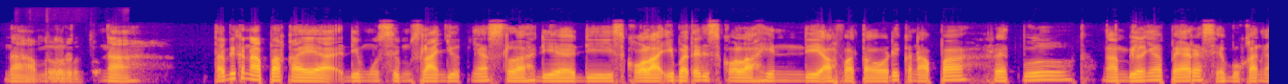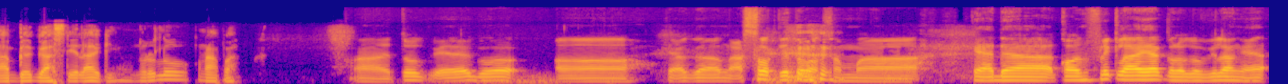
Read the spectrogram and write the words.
nah betul, menurut betul. nah tapi kenapa kayak di musim selanjutnya setelah dia di sekolah ibaratnya di sekolahin di Alfa Tauri kenapa Red Bull ngambilnya Perez ya bukan ngambil Gasly lagi? Menurut lu kenapa? Nah itu kayak gue uh, kayak agak ngasel gitu loh sama kayak ada konflik lah ya kalau gue bilang ya.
